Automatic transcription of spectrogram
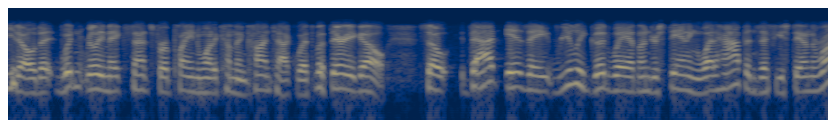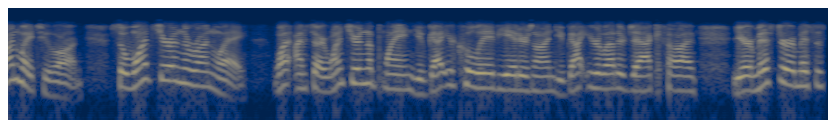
you know that wouldn't really make sense for a plane to want to come in contact with, but there you go. So that is a really good way of understanding what happens if you stay on the runway too long. So once you're in the runway, I'm sorry, once you're in the plane, you've got your cool aviators on, you've got your leather jacket on, you're Mr. or Mrs.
